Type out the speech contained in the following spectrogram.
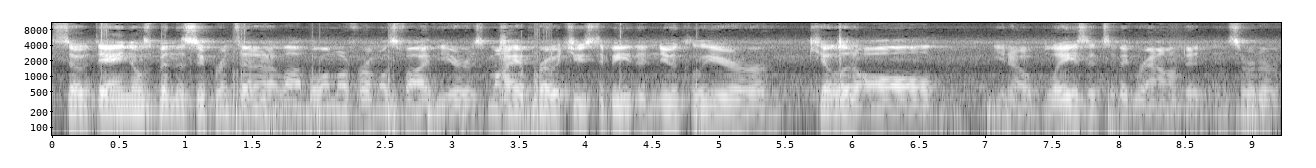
so Daniel's been the superintendent at La Paloma for almost five years. My approach used to be the nuclear, kill it all, you know, blaze it to the ground and, and sort of,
